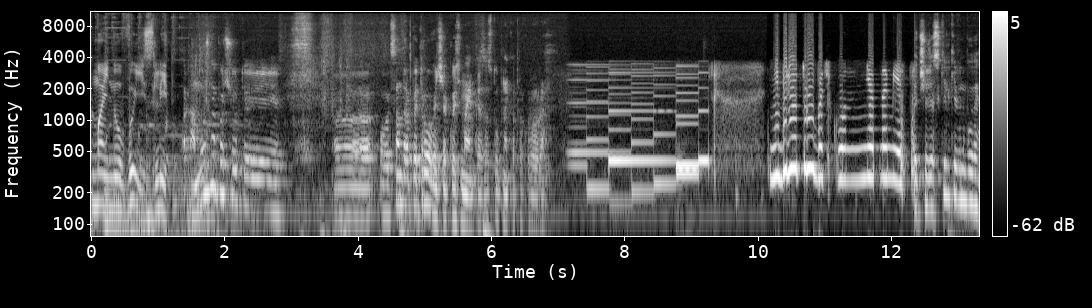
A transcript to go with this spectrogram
майновий зліт. А можна почути е, Олександра Петровича Кузьменка, заступника прокурора? Не берет трубочку, он нет на месте. Через скільки він буде?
